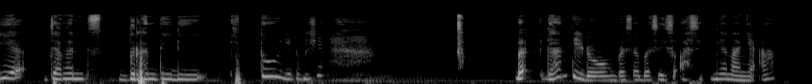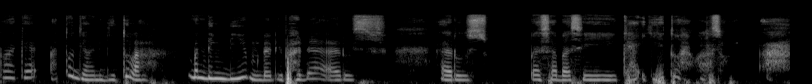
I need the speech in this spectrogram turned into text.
ya jangan berhenti di itu gitu. Maksudnya ba ganti dong bahasa bahasa so asiknya nanya apa kayak atau jangan gitulah mending diem daripada harus harus basa basi kayak gitu. Aku langsung ah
